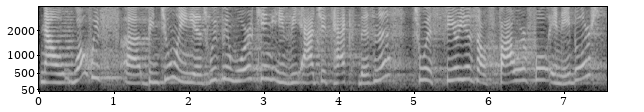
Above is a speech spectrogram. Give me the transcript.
Now, what we've uh, been doing is we've been working in the agritech business through a series of powerful enablers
